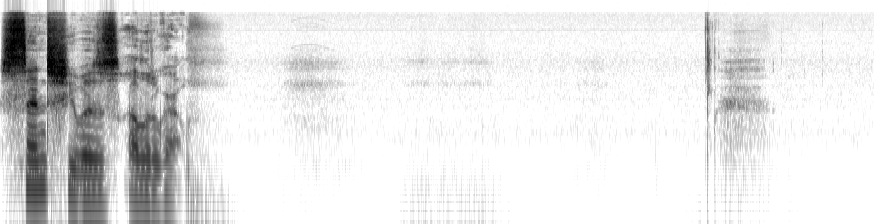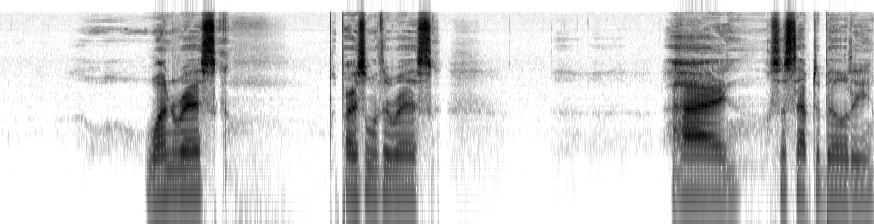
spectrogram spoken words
since she was a little girl. One risk, a person with a risk, a high susceptibility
